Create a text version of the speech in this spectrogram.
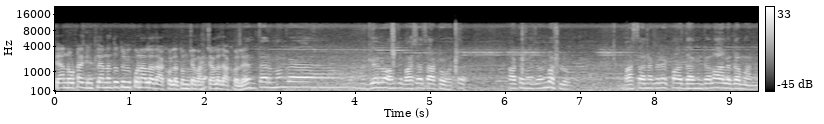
त्या नोटा घेतल्यानंतर तुम्ही कोणाला दाखवलं? तुमच्या भाच्याला दाखवलं? नंतर मग अं, गेलो. आमच्या भाषाचं ऑटो होतं. ऑटोमध्ये जाऊन बसलो. भाषानगर एक पाच दहा मिनिटाला आलं दमानं.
